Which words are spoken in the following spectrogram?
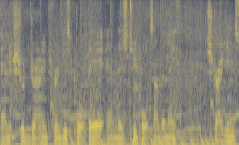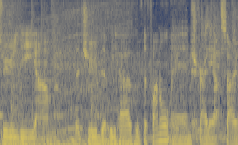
and it should drain through this port there. And there's two ports underneath, straight into the um, the tube that we have with the funnel, and straight out. So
